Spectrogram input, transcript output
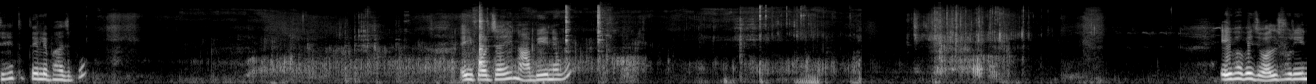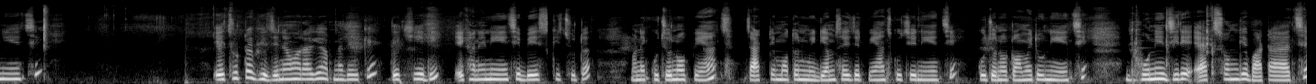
যেহেতু তেলে ভাজবো, এই পর্যায়ে নাবিয়ে নেব। এইভাবে জল ঝরিয়ে নিয়েছি। এঁচোড়টা ভেজে নেওয়ার আগে আপনাদেরকে দেখিয়ে দিই। এখানে নিয়েছি বেশ কিছুটা মানে কুচনো পেঁয়াজ, চারটে মতন মিডিয়াম সাইজের পেঁয়াজ কুচিয়ে নিয়েছি, কুচনো টমেটো নিয়েছি, ধনে জিরে একসঙ্গে বাটা আছে,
